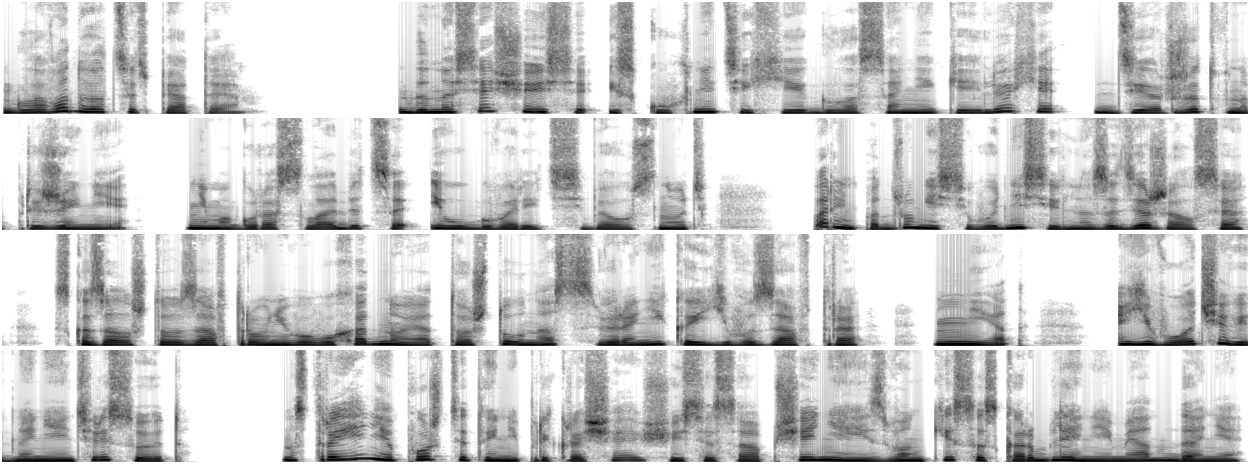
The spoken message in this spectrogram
Глава 25. Доносящиеся из кухни тихие голоса Ники и Лёхи держат в напряжении. Не могу расслабиться и уговорить себя уснуть. Парень подруги сегодня сильно задержался. Сказал, что завтра у него выходной, а то, что у нас с Вероникой его завтра нет, его, очевидно, не интересует. Настроение портит и непрекращающиеся сообщения и звонки с оскорблениями от Дани.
